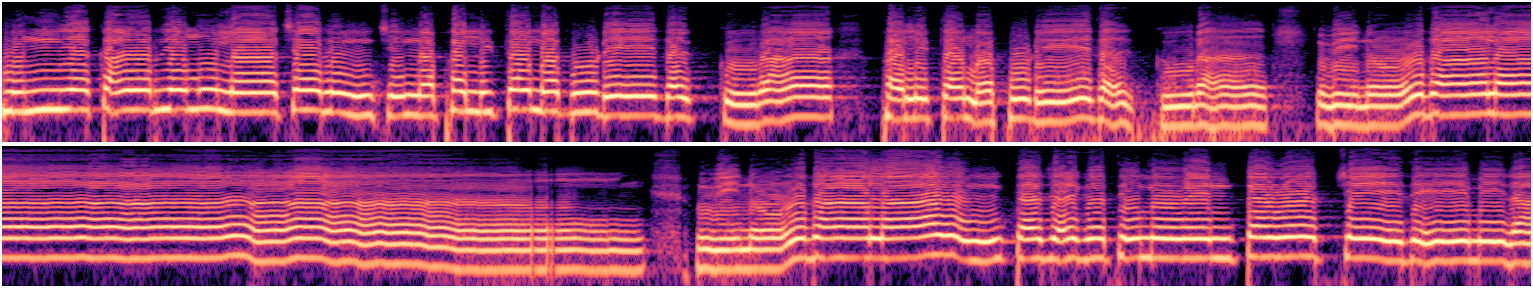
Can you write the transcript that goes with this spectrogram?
పుణ్యకార్యములాచరించిన ఫలితమపుడే దక్కురా ఫలితమపుడే దక్కురా. వినోదాల. వినోదాల. ఇంత జగతిను వెంట వచ్చేదేమిరా?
